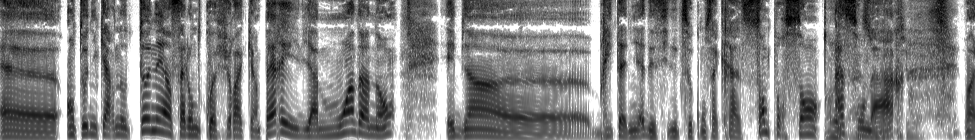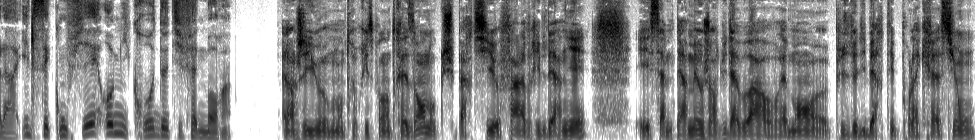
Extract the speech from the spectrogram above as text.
Euh, Anthony Carnot tenait un salon de coiffure à Quimper et il y a moins d'un an, eh bien, euh, Brittany a décidé de se consacrer à 100% Oui, à son art. Voilà, il s'est confié au micro de Tiffaine Morin. Alors j'ai eu mon entreprise pendant 13 ans, donc je suis parti euh, fin avril dernier, et ça me permet aujourd'hui d'avoir euh, vraiment euh, plus de liberté pour la création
